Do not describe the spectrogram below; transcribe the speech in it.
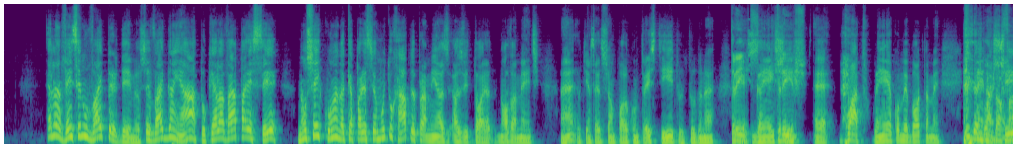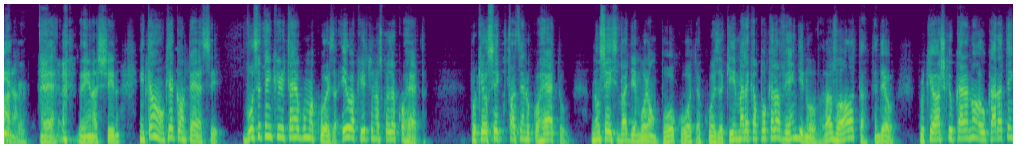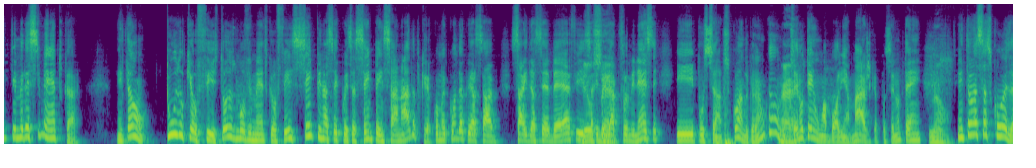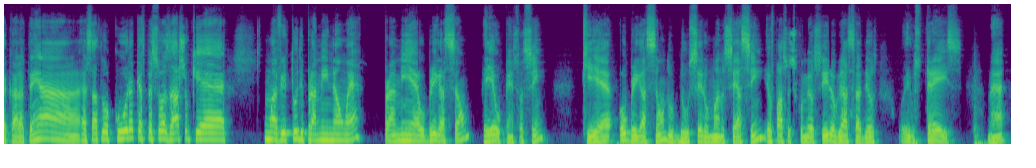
Ela vem, você não vai perder, meu. Você vai ganhar, porque ela vai aparecer. Não sei quando, é que apareceu muito rápido para mim as, as vitórias, novamente. né? Eu tinha saído de São Paulo com três títulos, tudo, né? Três. Ganhei Três. China. É, quatro. Ganhei a Comebol também. E ganhei na China. É, ganhei na China. Então, o que acontece? Você tem que acreditar em alguma coisa. Eu acredito nas coisas corretas. Porque eu sei que fazendo o correto, não sei se vai demorar um pouco, outra coisa aqui, mas daqui a pouco ela vem de novo, ela volta, entendeu? Porque eu acho que o cara, não, o cara tem que ter merecimento, cara. Então, tudo que eu fiz, todos os movimentos que eu fiz, sempre na sequência, sem pensar nada, porque como é quando eu queria sabe, sair da CBF e, e brigar com o Fluminense e ir pro Santos. Quando? Eu não- É. Você não tem uma bolinha mágica, você não tem. Não. Então, essas coisas, cara, tem a, essa loucura que as pessoas acham que é uma virtude, para mim não é. Para mim é obrigação, eu penso assim, que é obrigação do, do ser humano ser assim. Eu faço isso com meus filhos, graças a Deus, os três, né,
